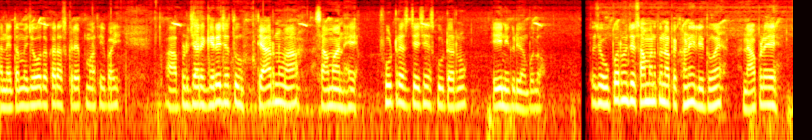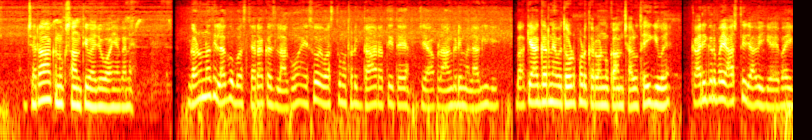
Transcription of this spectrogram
અને તમે જુઓ તો ખરા સ્ક્રેપમાંથી ભાઈ, આપણું જ્યારે ગેરેજ હતું, ત્યારનું આ સામાન હે ફૂટરેસ જે છે સ્કૂટરનું એ નીકળ્યું બોલો. તો જો ઉપરનું જે સામાન હતું ને આપણે ખણી લીધું હે, અને આપણે જરાક નુકસાન થયું હોય જો અહીંયા કને. ઘણું નથી લાગ્યું બસ જરાક જ લાગવું એ શું એ વસ્તુમાં થોડીક ધાર હતી તે જે આપણા આંગળીમાં લાગી ગઈ. બાકી આ ઘરને હવે તોડફોડ કરવાનું કામ ચાલુ થઈ ગયું હોય કારીગર ભાઈ આજથી જ આવી ગયા ભાઈ,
